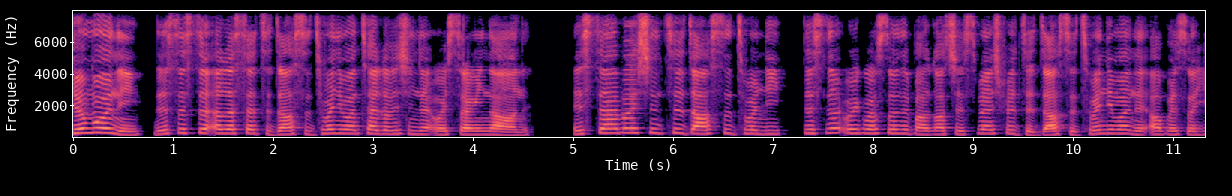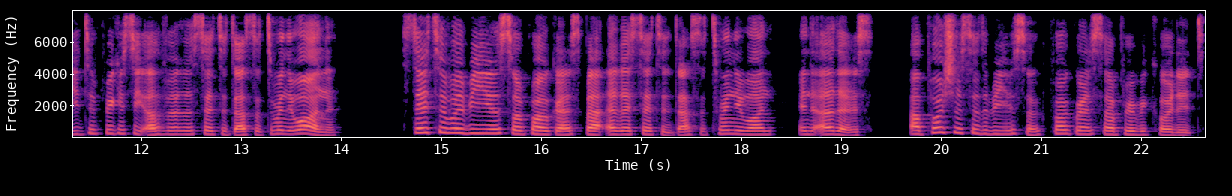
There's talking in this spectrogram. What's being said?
Good morning. This is the Alyssa 2021 television network signing on. Established in 2020, this network was owned by Roger Smashford 2021 and operates on YouTube frequency of Alyssa 2021. Stated will be used for programs by Alyssa 2021 and others. All portions of the use of programs are pre-recorded.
